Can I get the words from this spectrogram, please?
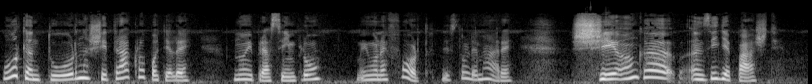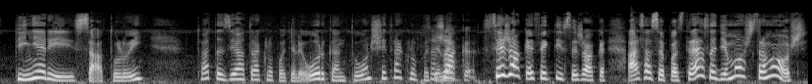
urcă în turn și trag clopotele. Nu e prea simplu, e un efort destul de mare. Și încă în zi de Paști, tinerii satului, toată ziua trag clopotele, urcă în turn și trag clopotele. Se joacă. Se joacă, efectiv, se joacă. Asta se păstrează de moși strămoși.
